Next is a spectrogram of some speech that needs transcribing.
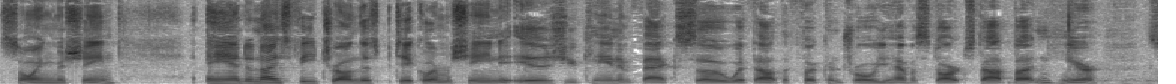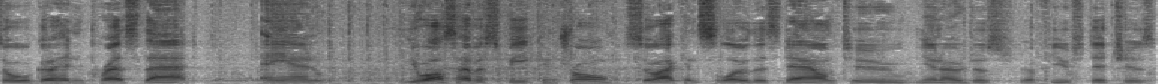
sewing machine. And a nice feature on this particular machine is you can in fact sew without the foot control. You have a start stop button here, so we'll go ahead and press that. And you also have a speed control, so I can slow this down to, you know, just a few stitches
